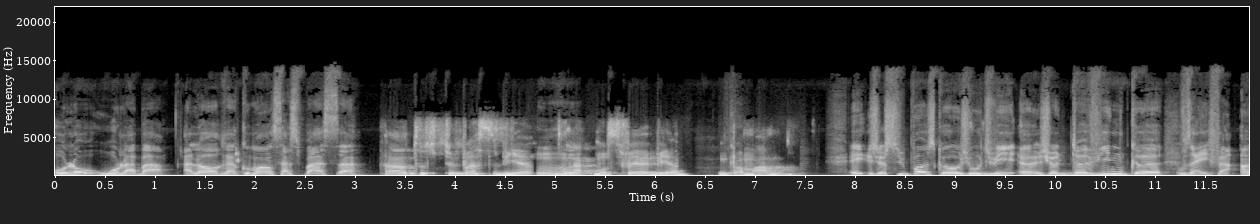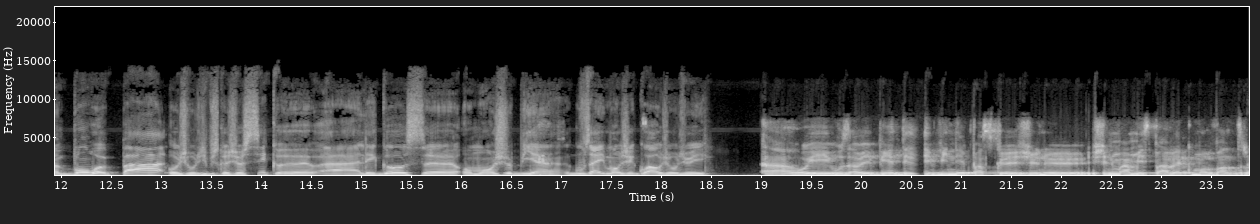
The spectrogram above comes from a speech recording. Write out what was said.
Olo Woulaba. Alors, comment ça se passe? Ah, Tout se passe bien, mm -hmm. l'atmosphère est bien, pas mal. Et je suppose qu'aujourd'hui, euh, je devine que vous avez fait un bon repas aujourd'hui, puisque je sais qu'à Lagos, euh, on mange bien. Vous avez mangé quoi aujourd'hui? Ah oui, vous avez bien deviné parce que je ne, je ne m'amuse pas avec mon ventre.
